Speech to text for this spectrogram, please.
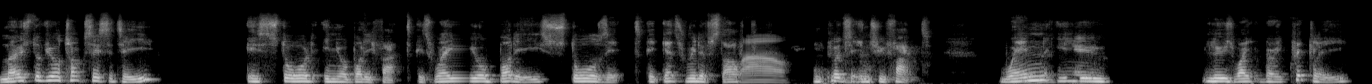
most of your toxicity is stored in your body fat. It's where your body stores it. It gets rid of stuff wow. and puts it into fat. When mm-hmm. you lose weight very quickly,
